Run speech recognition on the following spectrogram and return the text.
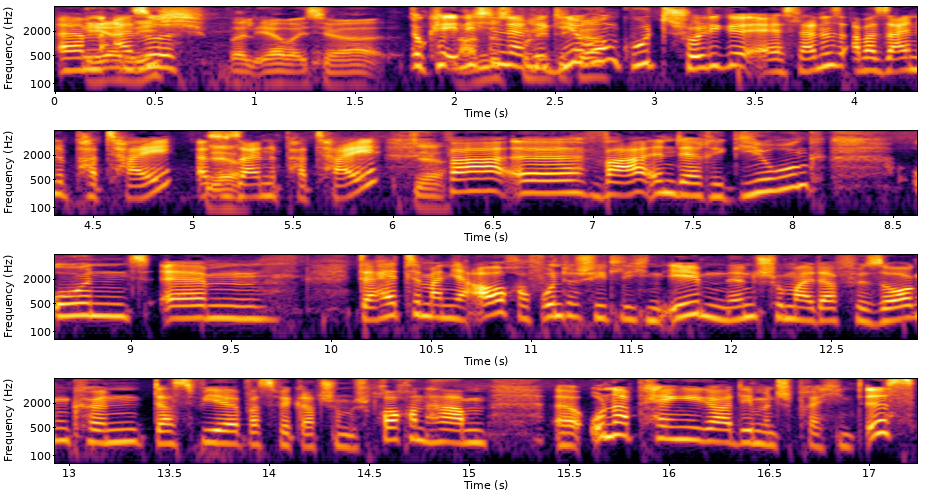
Ähm, er also, nicht, weil er ist ja Okay, nicht in der Regierung, gut, entschuldige, er ist Landes, aber seine Partei, also ja. seine Partei ja. war, äh, war in der Regierung. Und ähm, da hätte man ja auch auf unterschiedlichen Ebenen schon mal dafür sorgen können, dass wir, was wir gerade schon besprochen haben, äh, unabhängiger dementsprechend ist.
